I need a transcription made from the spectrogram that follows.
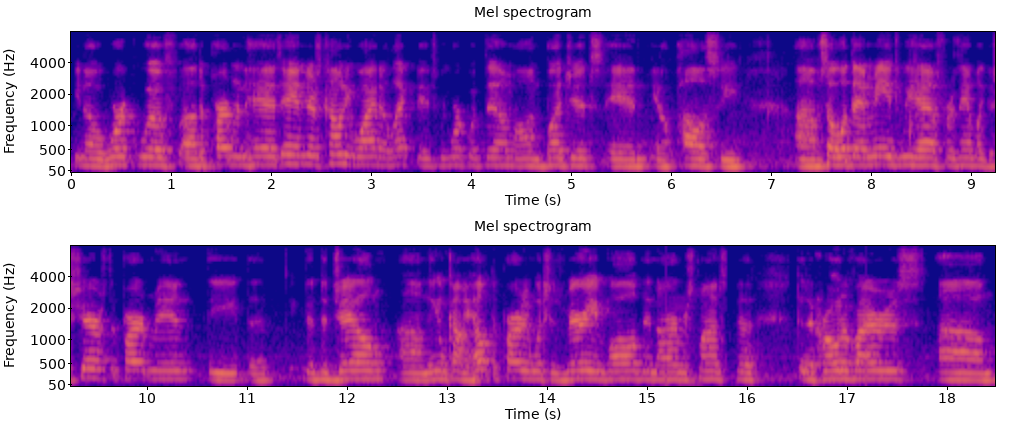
you know, work with uh, department heads, and there's countywide electeds. We work with them on budgets and you know policy. Um, so what that means, we have, for example, like the sheriff's department, the the the, the jail, um, the Ingham County Health Department, which is very involved in our response to, to the coronavirus. Um,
